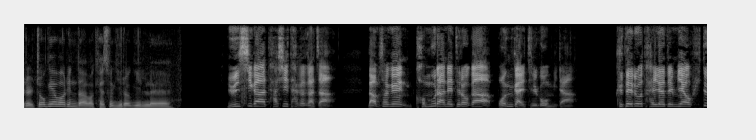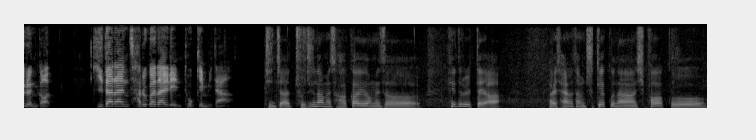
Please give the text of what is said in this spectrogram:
를 쪼개버린다 막 계속 이러길래 윤 씨가 다시 다가가자 남성은 건물 안에 들어가 뭔가를 들고 옵니다. 그대로 달려들며 휘두른 것, 기다란 자루가 달린 도끼입니다. 진짜 조준하면서 가까이 오면서 휘두를 때 아, 아 잘못하면 죽겠구나 싶어갖고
